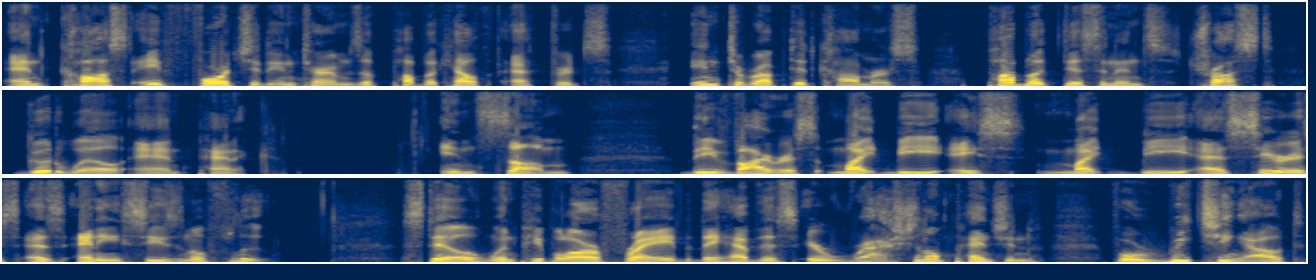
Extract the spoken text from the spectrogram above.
and cost a fortune in terms of public health efforts, interrupted commerce, public dissonance, trust, goodwill, and panic. In sum, the virus might be a might be as serious as any seasonal flu. Still, when people are afraid, they have this irrational penchant for reaching out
